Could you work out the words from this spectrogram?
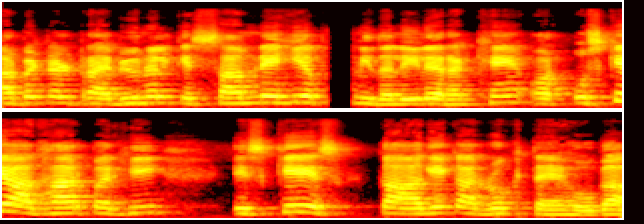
आर्बिटल ट्राइब्यूनल के सामने ही अपनी दलीलें रखें और उसके आधार पर ही इस केस का आगे का रुख तय होगा।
